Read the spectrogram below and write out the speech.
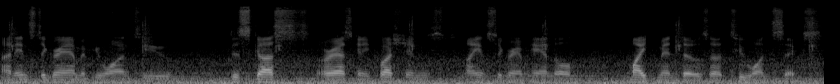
on Instagram if you want to discuss or ask any questions. My Instagram handle, Mike Mendoza 216.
